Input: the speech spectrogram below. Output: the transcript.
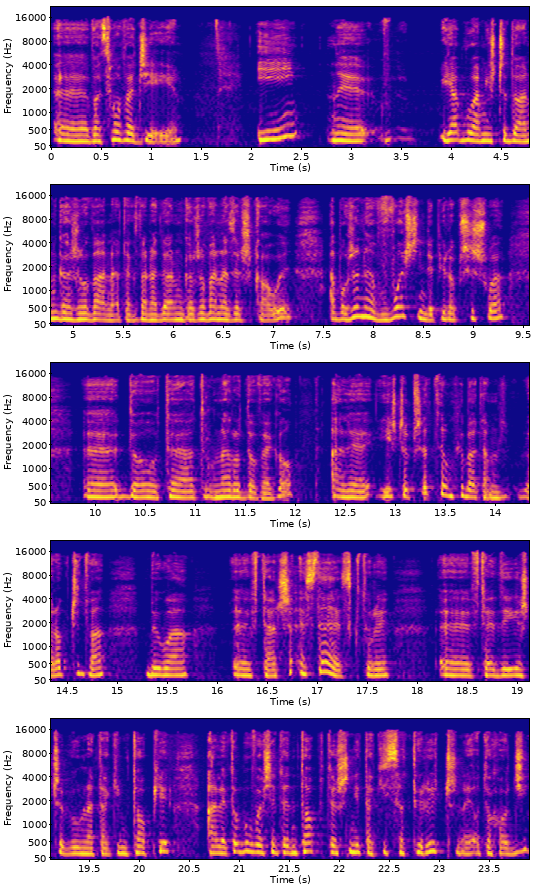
e, Wacława Dzieje. I ja byłam jeszcze doangażowana, tak zwana doangażowana ze szkoły, a Bożena właśnie dopiero przyszła do Teatru Narodowego ale jeszcze przedtem, chyba tam rok czy dwa, była e, w teatrze STS, który e, wtedy jeszcze był na takim topie, ale to był właśnie ten top też nie taki satyryczny, o to chodzi,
